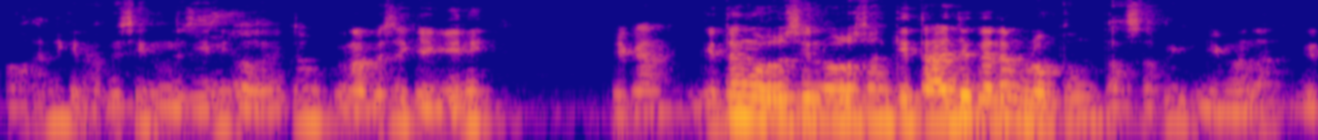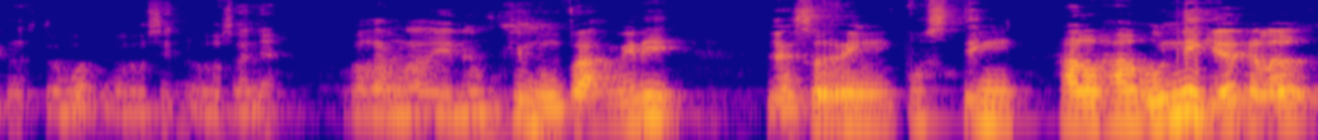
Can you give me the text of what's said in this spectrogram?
orang ini kenapa sih nulis ini? Orang itu kenapa sih kayak gini? Ya kan? Kita ngurusin urusan kita aja kadang belum tuntas tapi gimana kita coba ngurusin urusannya orang lain. Nah, mungkin Fahmi ini yang sering posting hal-hal unik ya. Kalau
